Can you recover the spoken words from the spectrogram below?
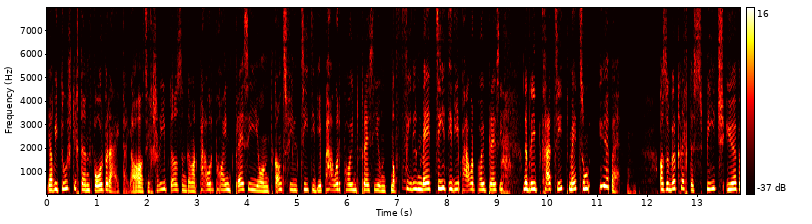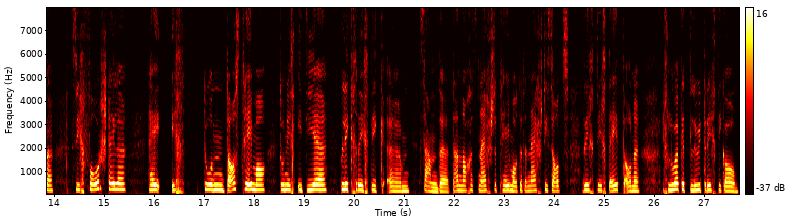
ja, wie tust du dich dann vorbereiten? Ja, also ich schreibe das und dann PowerPoint-Presse und ganz viel Zeit in die PowerPoint-Presse und noch viel mehr Zeit in die PowerPoint-Presse. Und dann bleibt keine Zeit mehr zum Üben. Also wirklich das Speech üben, sich vorstellen, hey, ich tun das Thema tun ich in die Blickrichtung ähm, senden. Dann nachher das nächste Thema oder der nächste Satz richte ich dort an. Ich schaue die Leute richtig an.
